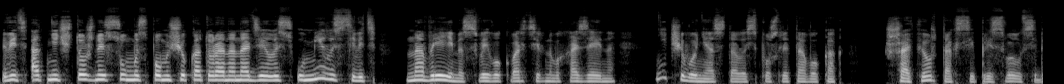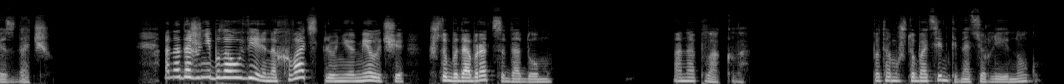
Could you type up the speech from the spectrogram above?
Ведь от ничтожной суммы, с помощью которой она надеялась умилостивить на время своего квартирного хозяина, ничего не осталось после того, как шофер такси присвоил себе сдачу. Она даже не была уверена, хватит ли у нее мелочи, чтобы добраться до дому. Она плакала, потому что ботинки натерли ей ногу,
